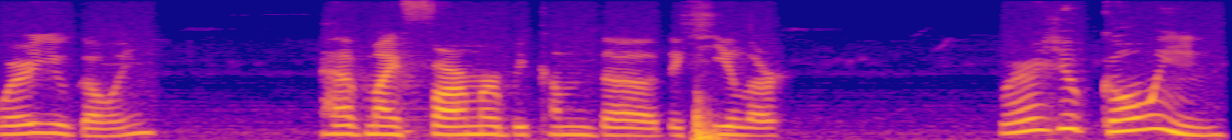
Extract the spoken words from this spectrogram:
Where are you going? Have my farmer become the, the healer. Where are you going?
